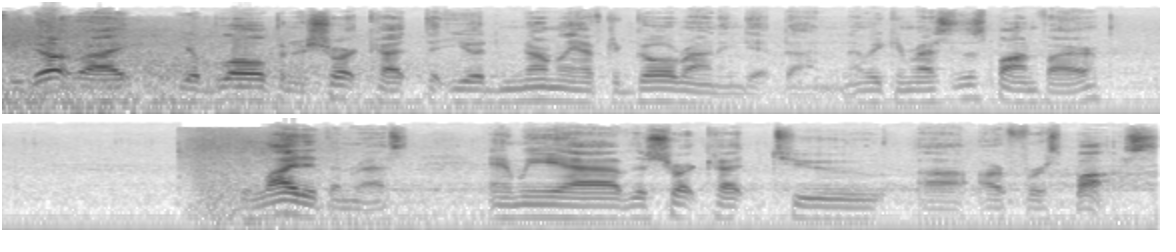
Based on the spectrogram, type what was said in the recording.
If you do it right, you'll blow open a shortcut that you would normally have to go around and get done. Now we can rest at this bonfire. You can light it, then rest. And we have the shortcut to uh, our first boss.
